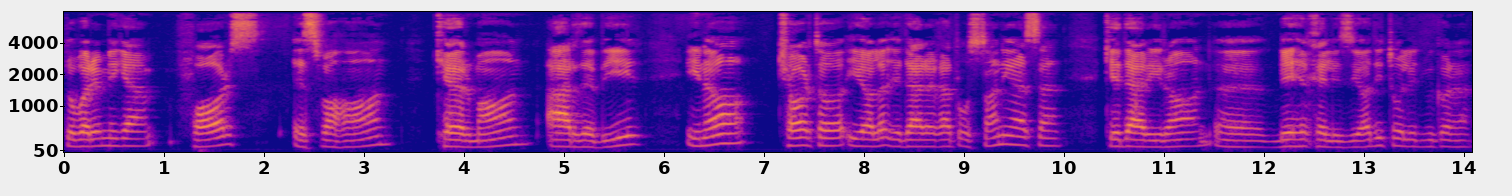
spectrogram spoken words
دوباره میگم فارس، اصفهان، کرمان، اردبیل اینا چهار تا ایالات در حقیقت استانی هستند که در ایران به خیلی زیادی تولید می‌کنن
